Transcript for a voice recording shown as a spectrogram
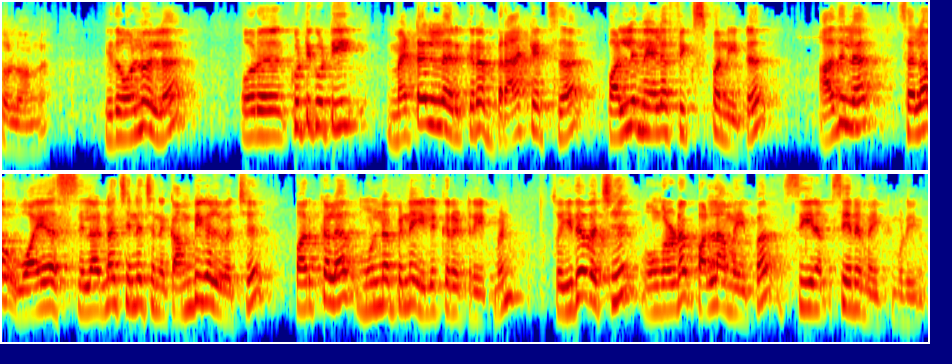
சொல்லுவாங்க. இது ஒன்றும் இல்லை. ஒரு குட்டி குட்டி மெட்டலில் இருக்கிற பிராக்கெட்ஸை பல்லு மேலே ஃபிக்ஸ் பண்ணிட்டு அதில் சில ஒயர்ஸ் இல்லாட்டினா சின்ன சின்ன கம்பிகள் வச்சு பற்களை முன்ன பின்ன இழுக்கிற ட்ரீட்மெண்ட் ஸோ இதை வச்சு உங்களோட பல் அமைப்பை சீர சீரமைக்க முடியும்.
